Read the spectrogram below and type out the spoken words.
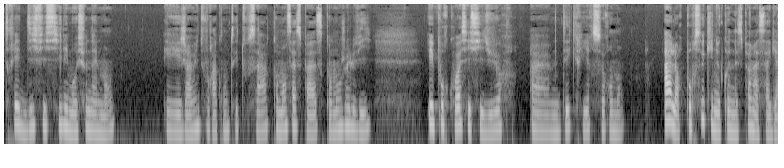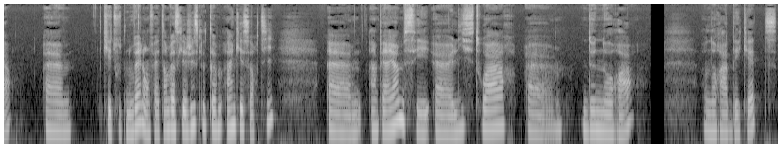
très difficile émotionnellement. Et j'ai envie de vous raconter tout ça, comment ça se passe, comment je le vis et pourquoi c'est si dur euh, d'écrire ce roman. Alors, pour ceux qui ne connaissent pas ma saga, euh, qui est toute nouvelle en fait, hein, parce qu'il y a juste le tome 1 qui est sorti, euh, Imperium, c'est l'histoire de Nora, Nora Beckett,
